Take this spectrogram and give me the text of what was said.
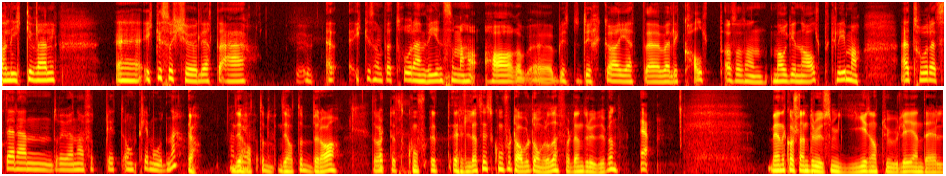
allikevel eh, ikke så kjølig at det er ikke ikke sant, Jeg tror det er en vin som har, har eh, blitt dyrka i et eh, veldig kaldt, altså sånn marginalt klima. Jeg tror det er et sted den druen har fått blitt ordentlig modne. Ja. De har, hatt det, de har hatt det bra. Det har vært et, komf et relativt komfortabelt område for den druetypen. Ja. Men kanskje det er en drue som gir naturlig en del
